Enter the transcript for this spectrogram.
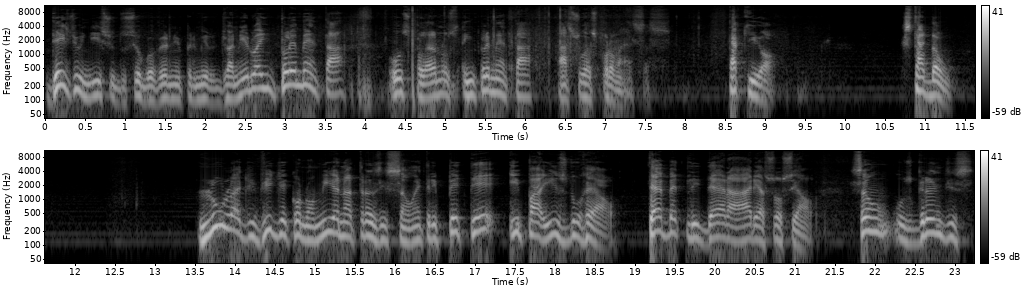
desde o início do seu governo, em 1 de janeiro, a implementar os planos, implementar as suas promessas. Está aqui, ó. Estadão. Lula divide economia na transição entre PT e país do real. Tebet lidera a área social. São os grandes,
